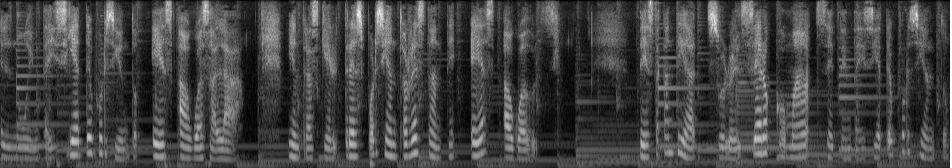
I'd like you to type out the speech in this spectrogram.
el 97% es agua salada, mientras que el 3% restante es agua dulce. De esta cantidad, solo el 0,77%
